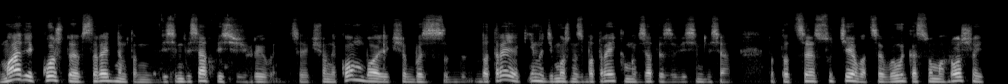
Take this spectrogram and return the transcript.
Mavic коштує в середньому там 80 тисяч гривень. Це якщо не комбо, якщо без батарейок, іноді можна з батарейками взяти за 80. Тобто це суттєво, це велика сума грошей,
